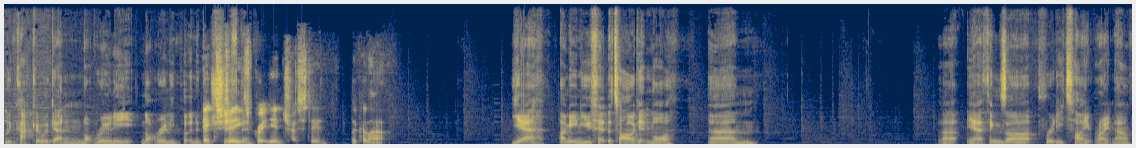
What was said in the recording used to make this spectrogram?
Lukaku again, not really, not really putting a good shift XG is in. pretty interesting. Look at that. Yeah, I mean, you've hit the target more. Um, but yeah, things are pretty tight right now.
